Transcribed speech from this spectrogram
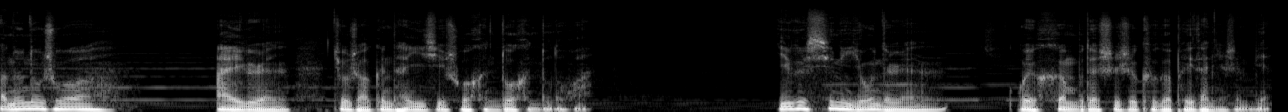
很多人都说，爱一个人就是要跟他一起说很多很多的话。一个心里有你的人，会恨不得时时刻刻陪在你身边，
